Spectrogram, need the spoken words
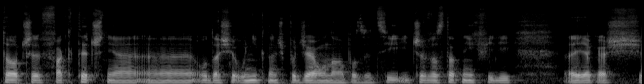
to, czy faktycznie e, uda się uniknąć podziału na opozycji i czy w ostatniej chwili e, jakaś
